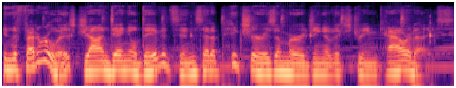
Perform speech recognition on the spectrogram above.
In The Federalist, John Daniel Davidson said a picture is emerging of extreme cowardice.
